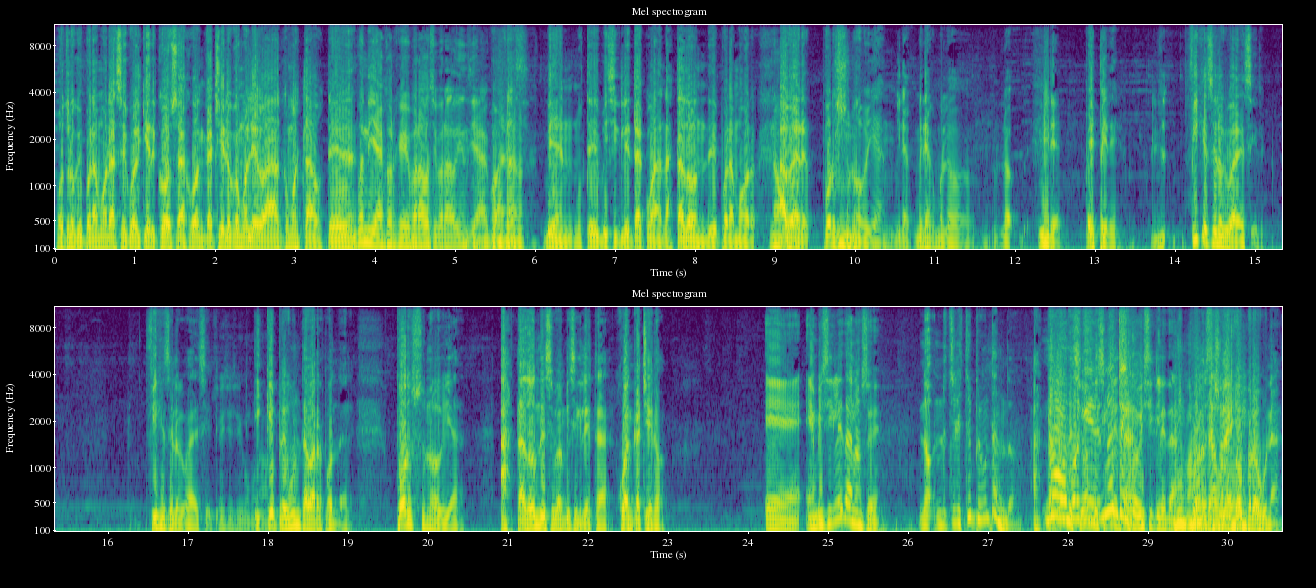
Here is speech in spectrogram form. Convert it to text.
Otro que por amor hace cualquier cosa, Juan Cachero, ¿cómo le va? ¿Cómo está usted? Buen día, Jorge, para vos y para la audiencia. ¿Cómo bueno, estás? bien. ¿Usted bicicleta hasta dónde, por amor? No. A ver, por su novia. Mira, mira cómo lo, lo- Mire. Espere. Fíjese lo que va a decir. Fíjese lo que va a decir. Sí, sí, sí, cómo ¿Y no. qué pregunta va a responder? Por su novia, ¿hasta dónde se va en bicicleta? Juan Cachero. Eh, en bicicleta no sé. No, no, te le estoy preguntando. ¿Hasta No, dónde se porque va en no tengo bicicleta. No importa, yo le compro una.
